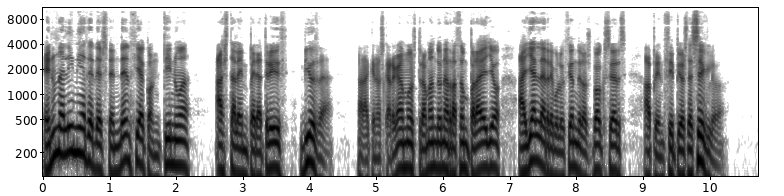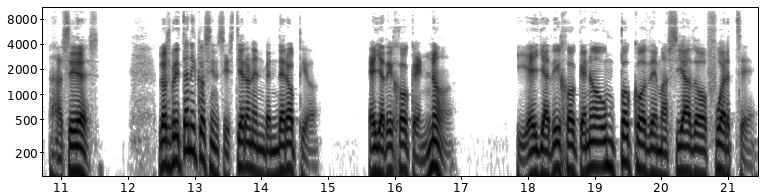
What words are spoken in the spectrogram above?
en una línea de descendencia continua hasta la emperatriz viuda, a la que nos cargamos tramando una razón para ello allá en la revolución de los boxers a principios de siglo. Así es. Los británicos insistieron en vender opio. Ella dijo que no. Y ella dijo que no un poco demasiado fuerte.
